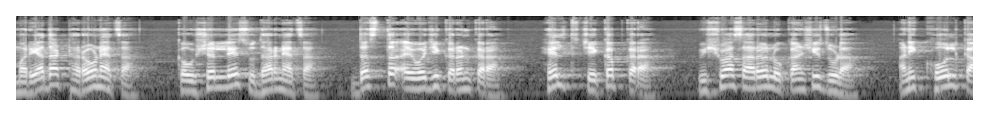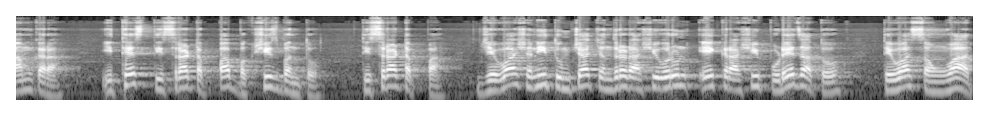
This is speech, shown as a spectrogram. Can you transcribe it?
मर्यादा ठरवण्याचा कौशल्ये सुधारण्याचा दस्तऐवजीकरण करा हेल्थ चेकअप करा विश्वासार्ह लोकांशी जुळा आणि खोल काम करा. इथेच तिसरा टप्पा बक्षीस बनतो. तिसरा टप्पा जेव्हा शनी तुमच्या चंद्र राशीवरून एक राशी पुढे जातो तेव्हा संवाद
